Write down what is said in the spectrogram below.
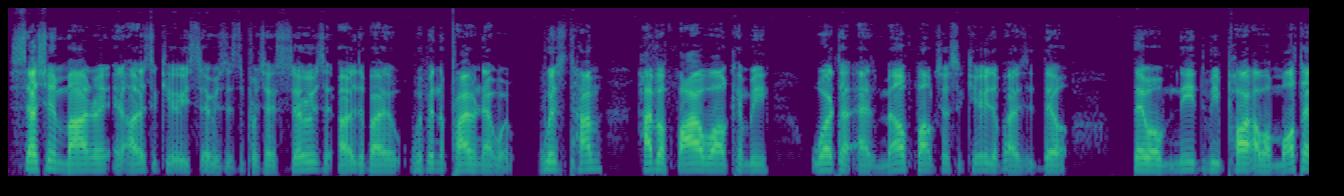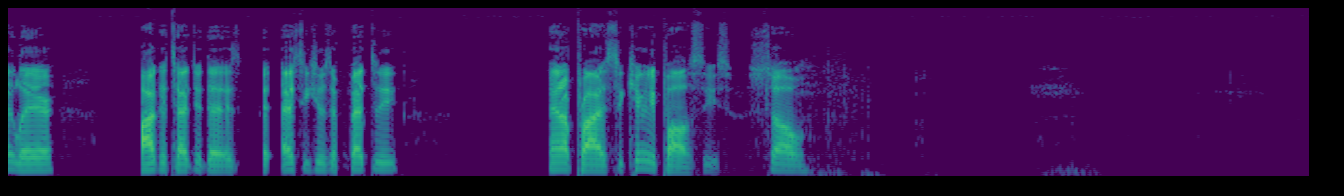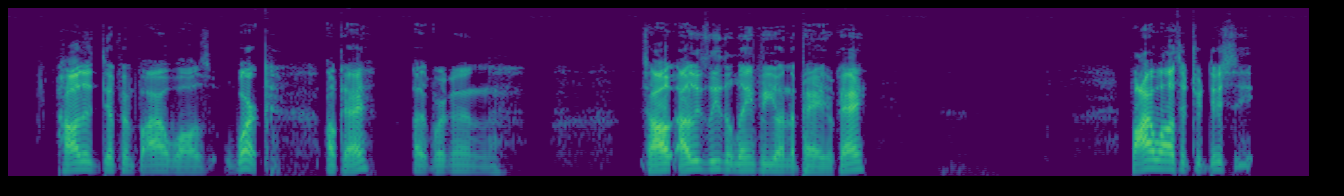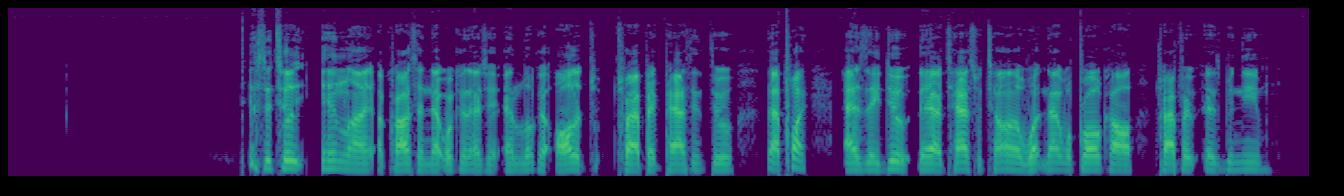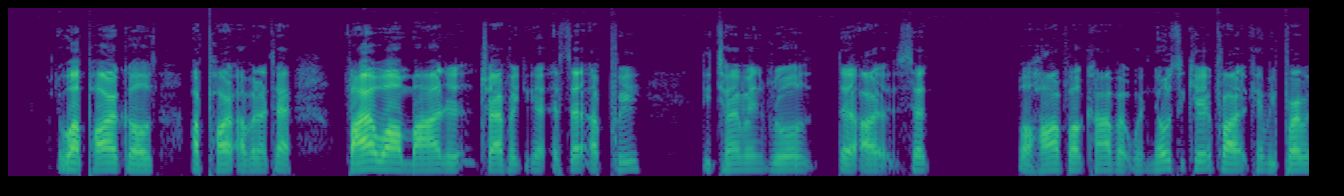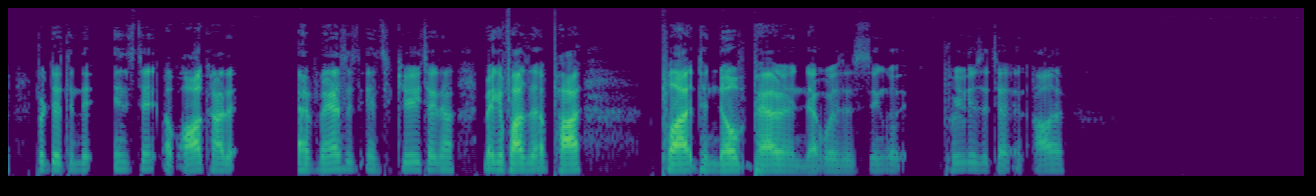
session monitoring and other security services to protect servers and other devices within the private network. Which time type of firewall can be worked as malfunction security devices. They'll they will need to be part of a multi-layer architecture that is, executes effectively enterprise security policies. So how do different firewalls work? Okay, uh, we're gonna. So I'll, I'll just leave the link for you on the page. Okay. Firewalls are traditionally instituted inline across a network connection and look at all the traffic passing through that point. As they do, they are tasked with telling what network protocol traffic is beneath what particles are part of an attack. Firewall monitor traffic and set of predetermined rules that are set for harmful content where no security product can be perfect, predicting the instant of all kinds of advances in security technology, making possible apply applied to no pattern in networks a single previous attack and other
